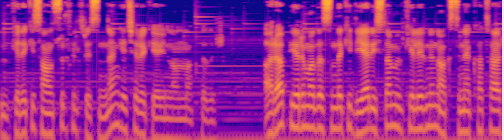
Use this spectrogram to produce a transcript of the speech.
ülkedeki sansür filtresinden geçerek yayınlanmaktadır. Arap Yarımadası'ndaki diğer İslam ülkelerinin aksine Katar,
